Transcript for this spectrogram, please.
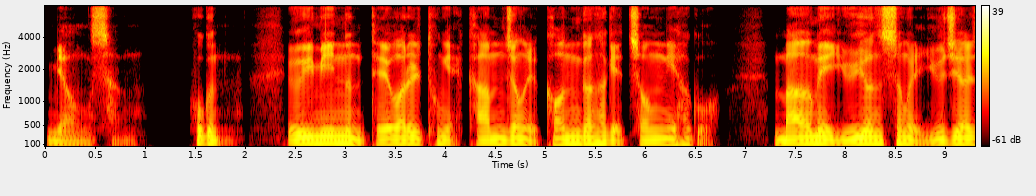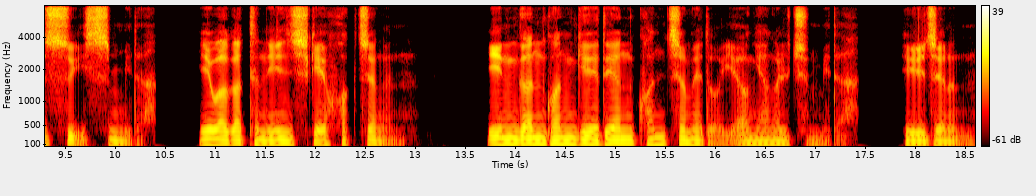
명상, 혹은 의미 있는 대화를 통해 감정을 건강하게 정리하고 마음의 유연성을 유지할 수 있습니다. 이와 같은 인식의 확장은 인간관계에 대한 관점에도 영향을 줍니다. 이제는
